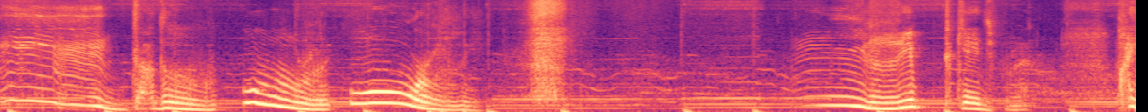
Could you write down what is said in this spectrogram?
উম, দাদু কেজ পুরা ভাই,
